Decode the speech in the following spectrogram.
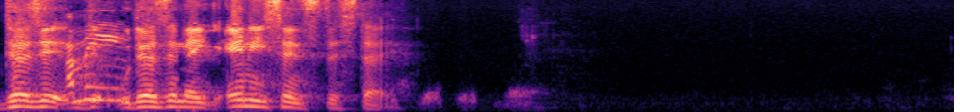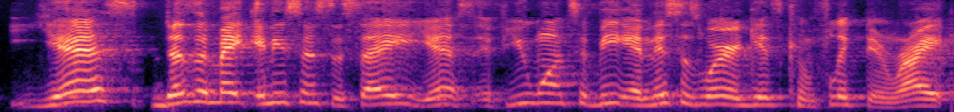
Does it I mean- does it make any sense to stay? Yes. Does it make any sense to say yes? If you want to be, and this is where it gets conflicting, right?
